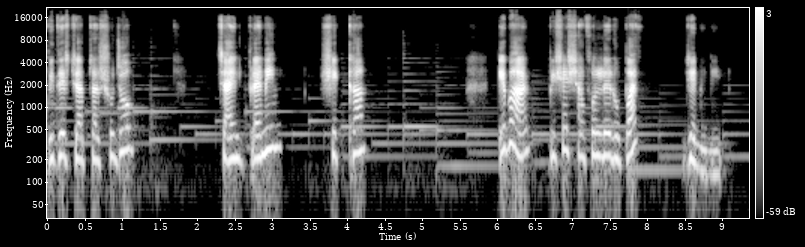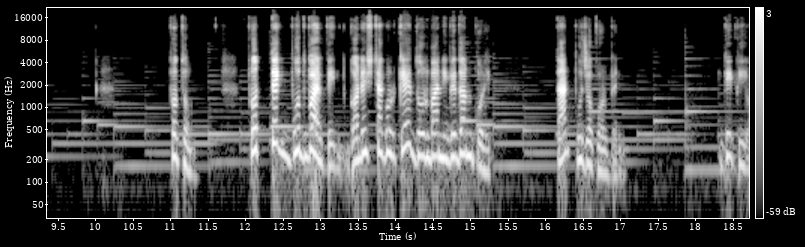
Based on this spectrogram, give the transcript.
বিদেশ যাত্রার সুযোগ, চাইল্ড প্ল্যানিং, শিক্ষা, এবার বিশেষ সাফল্যের উপায় জেনে নিন। প্রথম, প্রত্যেক বুধবার দিন গণেশ ঠাকুরকে দুর্বা নিবেদন করে তার পুজো করবেন। দ্বিতীয়,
